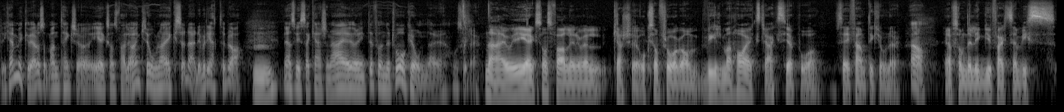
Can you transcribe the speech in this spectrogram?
Det kan mycket väl så man tänker sig i Ericssons fall, jag har en krona extra där, det är väl jättebra. Mm. Medan vissa kanske, nej jag gör inte för under två kronor och så vidare. Nej, och i Ericssons fall är det väl kanske också en fråga om vill man ha extra aktier på säg 50 kronor? Ja, Eftersom det ligger ju faktiskt en viss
